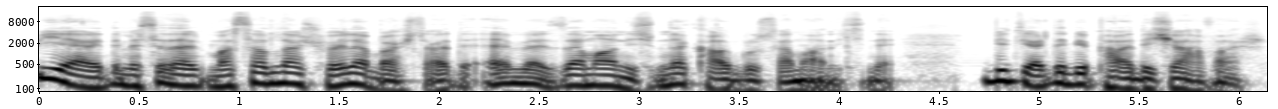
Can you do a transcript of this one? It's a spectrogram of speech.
bir yerde mesela masallar şöyle başlardı. Evvel zaman içinde kalbur zaman içinde. Bir yerde bir padişah var.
